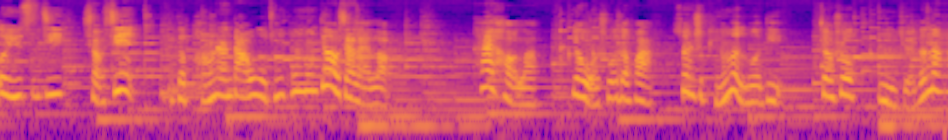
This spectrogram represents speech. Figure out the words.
鳄鱼司机，小心！一个庞然大物从空中掉下来了。太好了，要我说的话，算是平稳落地。教授，你觉得呢？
